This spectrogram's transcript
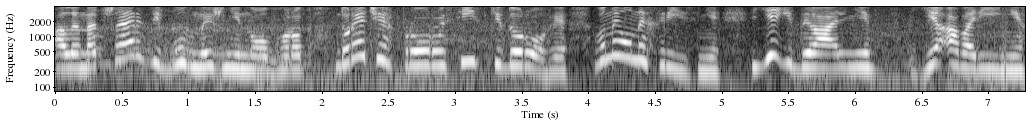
але на черзі був Нижній Новгород. До речі, про російські дороги. Вони у них різні. Є ідеальні, є аварійні,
